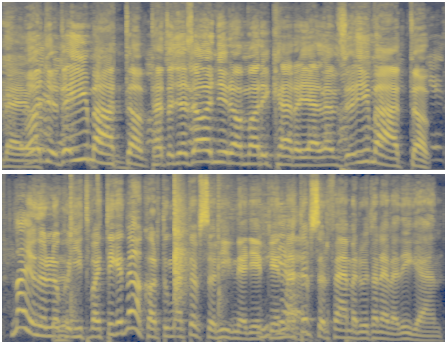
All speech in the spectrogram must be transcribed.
De jó. Vagy, de imádtam. Tehát, hogy ez annyira Marikára jellemző. Imádtam. Nagyon örülök, hogy itt vagy. Téged meg akartunk már többször hívni egyébként, Igen? mert többször felmerült a neved, igen.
